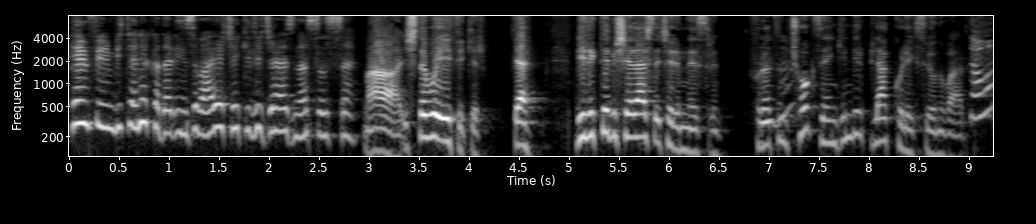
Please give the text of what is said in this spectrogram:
Hem film bitene kadar inzivaya çekileceğiz nasılsa. Aa işte bu iyi fikir. Gel birlikte bir şeyler seçelim Nesrin. Fırat'ın çok zengin bir plak koleksiyonu vardı. Tamam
